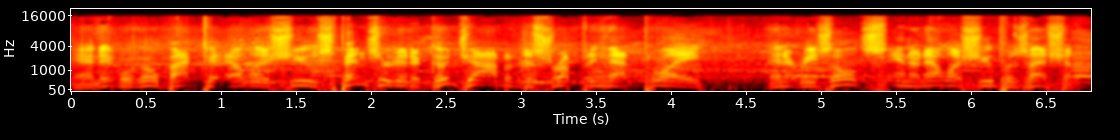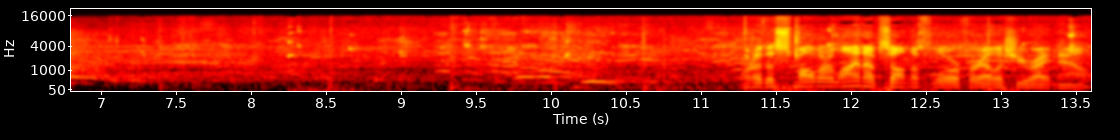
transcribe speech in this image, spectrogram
And it will go back to LSU. Spencer did a good job of disrupting that play, and it results in an LSU possession. One of the smaller lineups on the floor for LSU right now.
